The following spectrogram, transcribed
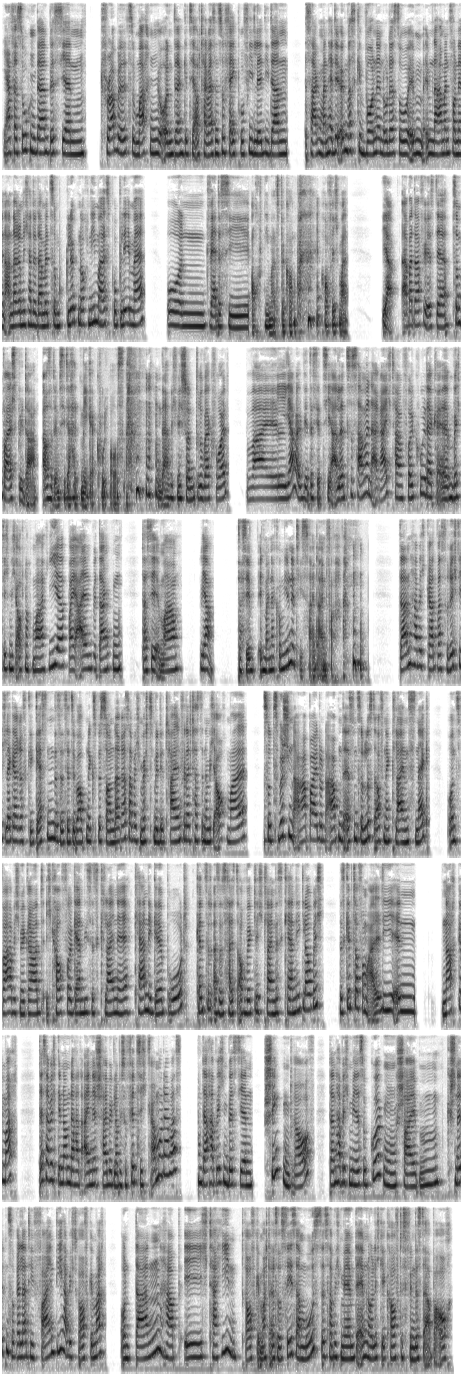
ja versuchen da ein bisschen Trouble zu machen. Und dann gibt's ja auch teilweise so Fake-Profile, die dann sagen, man hätte irgendwas gewonnen oder so im, im Namen von den anderen. Ich hatte damit zum Glück noch niemals Probleme und werde sie auch niemals bekommen. Hoffe ich mal. Ja, aber dafür ist er zum Beispiel da. Außerdem sieht er halt mega cool aus. da habe ich mich schon drüber gefreut. Weil, ja, weil wir das jetzt hier alle zusammen erreicht haben. Voll cool. Da äh, möchte ich mich auch nochmal hier bei allen bedanken, dass ihr immer, ja, dass ihr in meiner Community seid einfach. Dann habe ich gerade was richtig Leckeres gegessen. Das ist jetzt überhaupt nichts Besonderes, aber ich möchte es mit dir teilen. Vielleicht hast du nämlich auch mal so zwischen Arbeit und Abendessen so Lust auf einen kleinen Snack. Und zwar habe ich mir gerade, ich kaufe voll gern dieses kleine kernige Brot. Kennst du? Also es das heißt auch wirklich kleines Kerni, glaube ich. Das gibt's auch vom Aldi in nachgemacht. Das habe ich genommen. Da hat eine Scheibe, glaube ich, so 40 Gramm oder was. Und da habe ich ein bisschen Schinken drauf. Dann habe ich mir so Gurkenscheiben geschnitten, so relativ fein. Die habe ich drauf gemacht. Und dann habe ich Tahin drauf gemacht, also Sesammus. Das habe ich mir im DM neulich gekauft. Das findest du aber auch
